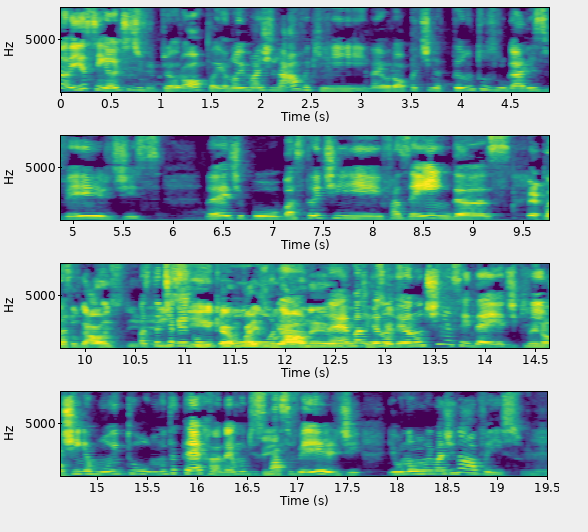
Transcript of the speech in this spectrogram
Não, e assim, antes de vir pra Europa, eu não imaginava que na Europa tinha tantos lugares verdes, né? Tipo, bastante fazendas. É, Portugal em, Bastante em agricultura, si, que é um país rural, né? Eu não eu, essa não, ideia. eu não tinha essa ideia de que tinha muito, muita terra, né? Muito Sim. espaço verde. Eu não imaginava isso. É.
